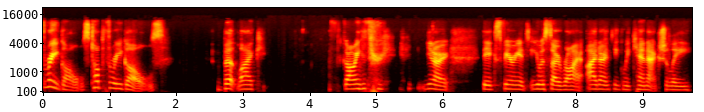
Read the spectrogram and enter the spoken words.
three goals, top three goals. But like going through, you know, the experience, you were so right. I don't think we can actually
